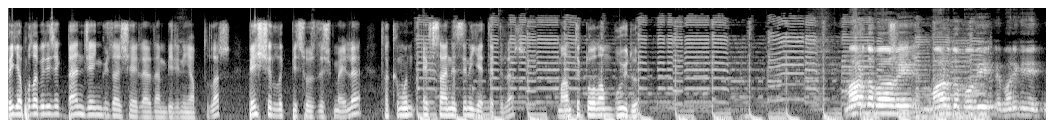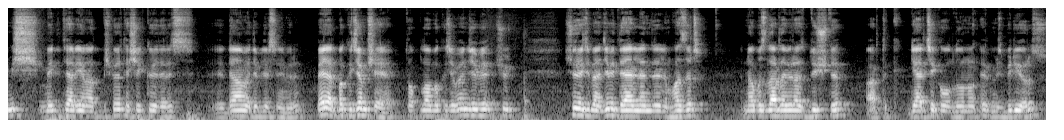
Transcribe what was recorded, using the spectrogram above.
Ve yapılabilecek bence en güzel şeylerden birini yaptılar. 5 yıllık bir sözleşmeyle takımın efsanesini getirdiler. Mantıklı olan buydu. Mardo Bovi, Şey geldi. Mardo Bovi Monika 70, Mediterranean 61 teşekkür ederiz. Ee, devam edebilirsin Emir'im. Beyler bakacağım şeye, topluğa bakacağım. Önce bir şu süreci bence bir değerlendirelim. Hazır nabızlar da biraz düştü. Artık gerçek olduğunu hepimiz biliyoruz.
